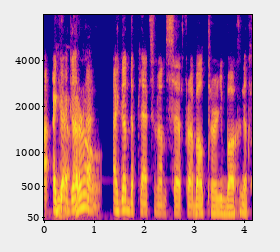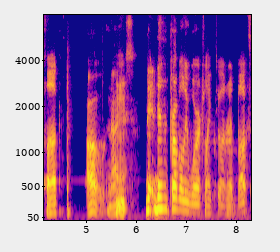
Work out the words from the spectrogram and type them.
I, I, got, Yeah, I, got, I don't know. I, I got the platinum set for about 30 bucks. Got fucked. Oh, nice, Th- This is probably worth like 200 bucks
